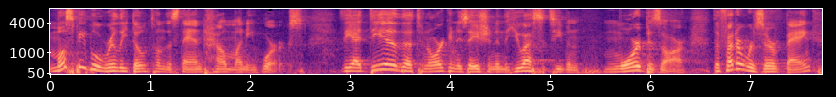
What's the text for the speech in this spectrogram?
Most people really don't understand how money works. The idea that an organization in the US, it's even more bizarre. The Federal Reserve Bank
